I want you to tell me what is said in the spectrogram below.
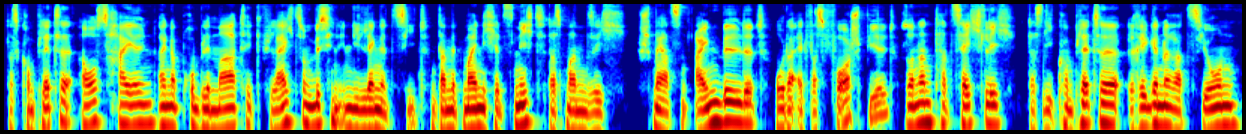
das komplette Ausheilen einer Problematik vielleicht so ein bisschen in die Länge zieht. Und damit meine ich jetzt nicht, dass man sich Schmerzen einbildet oder etwas vorspielt, sondern tatsächlich, dass die komplette Regeneration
